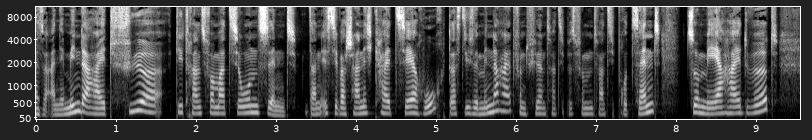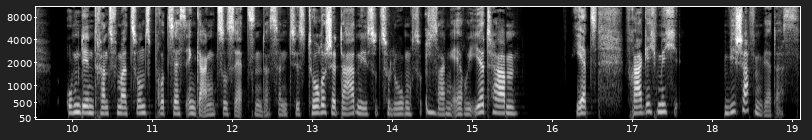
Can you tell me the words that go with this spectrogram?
also eine Minderheit für die Transformation sind, dann ist die Wahrscheinlichkeit sehr hoch, dass diese Minderheit von 24 bis 25 Prozent zur Mehrheit wird um den Transformationsprozess in Gang zu setzen. Das sind historische Daten, die Soziologen sozusagen eruiert haben. Jetzt frage ich mich, wie schaffen wir das?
